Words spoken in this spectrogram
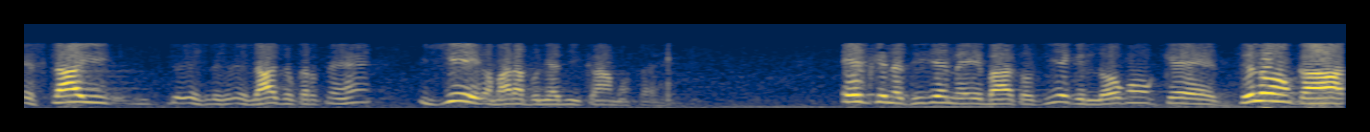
اصلاحی علاج جو کرتے ہیں یہ ہمارا بنیادی کام ہوتا ہے۔ اس کے نتیجے میں یہ بات ہوتی ہے کہ لوگوں کے دلوں کا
